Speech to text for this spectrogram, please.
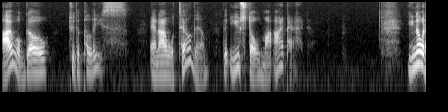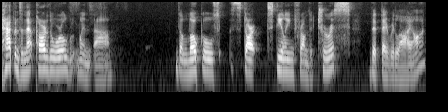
I will go to the police and I will tell them that you stole my iPad. You know what happens in that part of the world when um, the locals start stealing from the tourists that they rely on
